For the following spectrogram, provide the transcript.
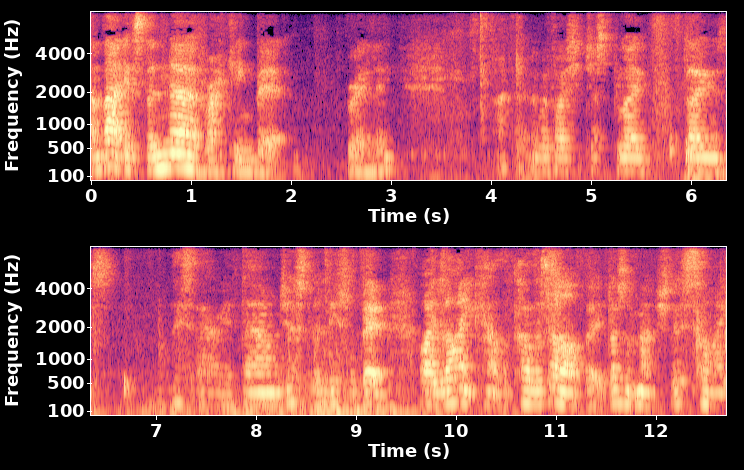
And that is the nerve-wracking bit, really. I don't know whether I should just blow those this area down just a little bit. I like how the colours are, but it doesn't match this side.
